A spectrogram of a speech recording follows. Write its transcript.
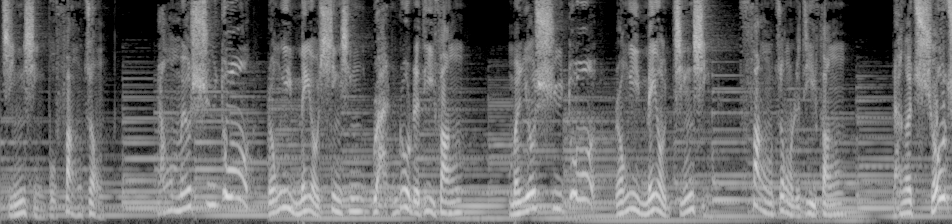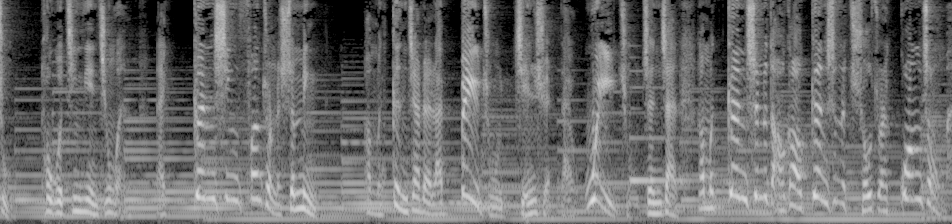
警醒不放纵。让我们有许多容易没有信心、软弱的地方，我们有许多容易没有警醒、放纵的地方。然而，求主透过今天经文来更新翻转的生命。让我们更加的来被主拣选，来为主征战。让我们更深的祷告，更深的求主来光照我们。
